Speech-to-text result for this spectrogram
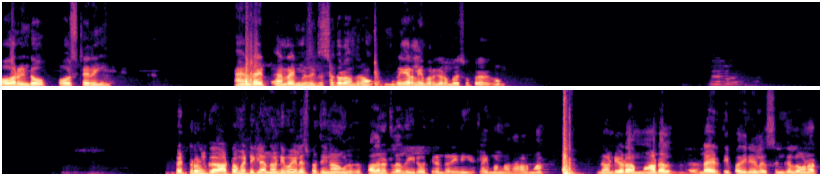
Power window power steering Android Android music சிஸ்டத்தோடு வந்துடும் ரியர்லையும் பாருங்கள் ரொம்ப சூப்பராக இருக்கும். பெட்ரோலுக்கு ஆட்டோமேட்டிக்கலாக இந்த வண்டி மைலேஜ் பார்த்தீங்கன்னா உங்களுக்கு பதினெட்டுலேருந்து இருபத்தி ரெண்டு வரையும் நீங்கள் கிளைம் பண்ணலாம் தாராளமாக இந்த வண்டியோட மாடல் ரெண்டாயிரத்தி பதினேழு சிங்கிள் ஓனர்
